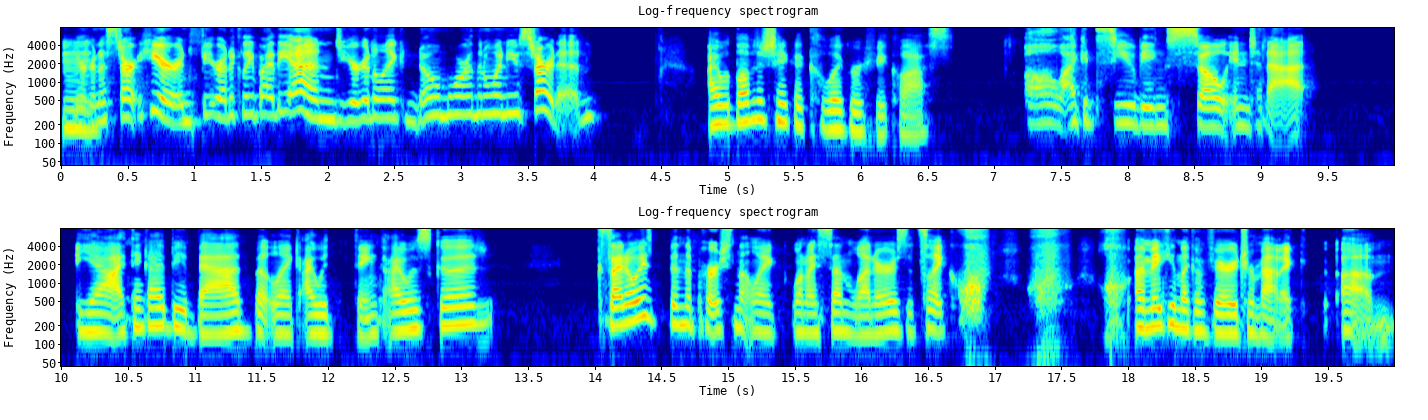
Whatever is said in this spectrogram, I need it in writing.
you're Mm. gonna start here and theoretically by the end you're gonna like know more than when you started. I would love to take a calligraphy class. Oh, I could see you being so into that. Yeah, I think I'd be bad, but like I would think I was good. Cause I'd always been the person that like when I send letters, it's like I'm making like a very dramatic um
